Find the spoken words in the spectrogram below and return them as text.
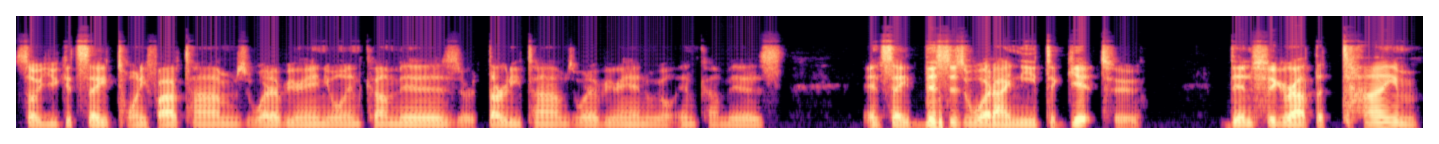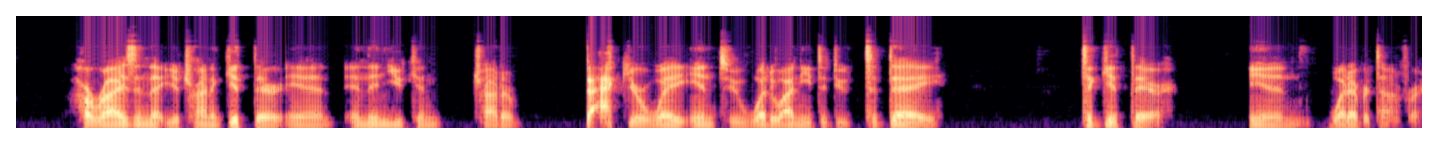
So you could say 25 times whatever your annual income is, or 30 times whatever your annual income is, and say, this is what I need to get to. Then figure out the time horizon that you're trying to get there in. And then you can try to back your way into what do I need to do today to get there in whatever time frame.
